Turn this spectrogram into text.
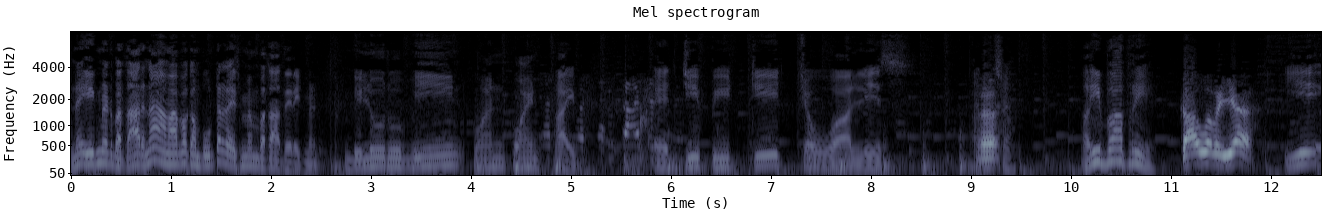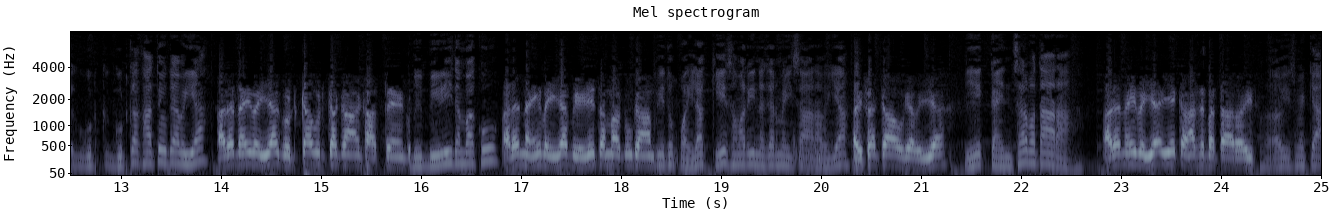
नहीं एक मिनट बता रहे ना हमारे पास कंप्यूटर है इसमें हम बता दे रहे एक मिनट। Bilirubin one point five H G P T चौवालीस। अच्छा। अरे बाप रे! क्या हुआ भैया? ये गुटका गुटखा खाते हो क्या भैया? अरे नहीं भैया गुटका गुटका कहाँ खाते हैं? बीड़ी तंबाकू? अरे नहीं भैया बीड़ी तम्बाकू कहाँ? ये तो पहला केस हमारी नज़र में ऐसा आ रहा भैया। ऐसा क्या हो गया भैया? ये कैंसर बता रहा। अरे नहीं भैया ये कहाँ से बता रहा हो इसमें क्या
